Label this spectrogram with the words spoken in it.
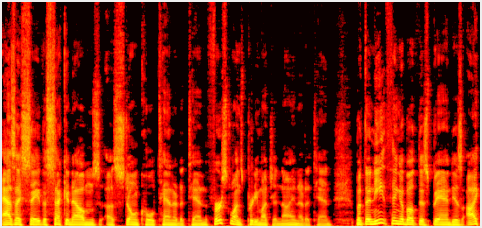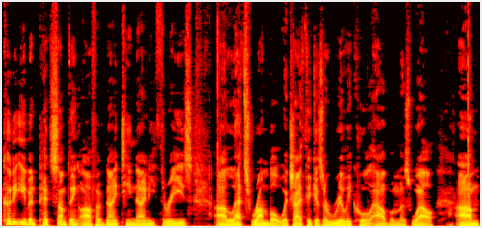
as I say, the second album's a stone cold 10 out of 10. The first one's pretty much a 9 out of 10. But the neat thing about this band is I could have even picked something off of 1993's uh, Let's Rumble, which I think is a really cool album as well. Um,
